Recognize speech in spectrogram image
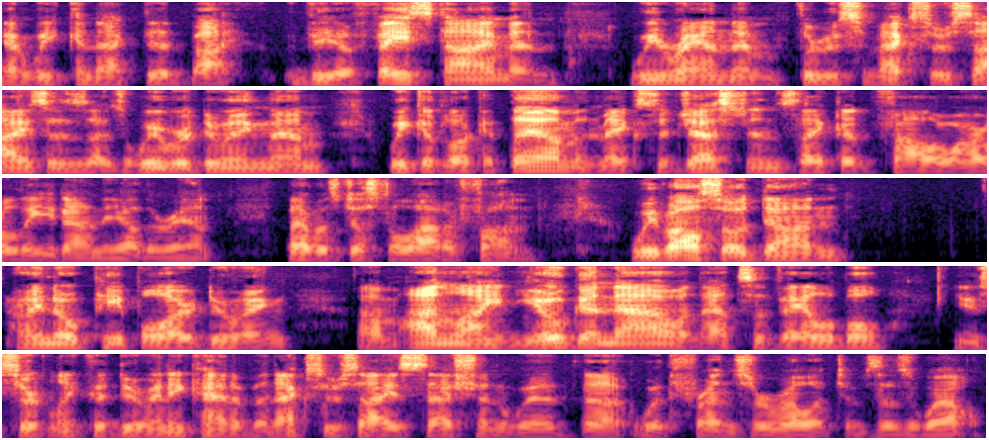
And we connected by via FaceTime and we ran them through some exercises as we were doing them. We could look at them and make suggestions. They could follow our lead on the other end. That was just a lot of fun. We've also done, I know people are doing um, online yoga now, and that's available. You certainly could do any kind of an exercise session with, uh, with friends or relatives as well.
